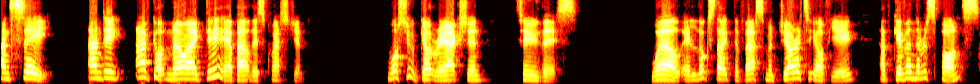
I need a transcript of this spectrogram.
And C, Andy, I've got no idea about this question. What's your gut reaction to this? Well, it looks like the vast majority of you have given the response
